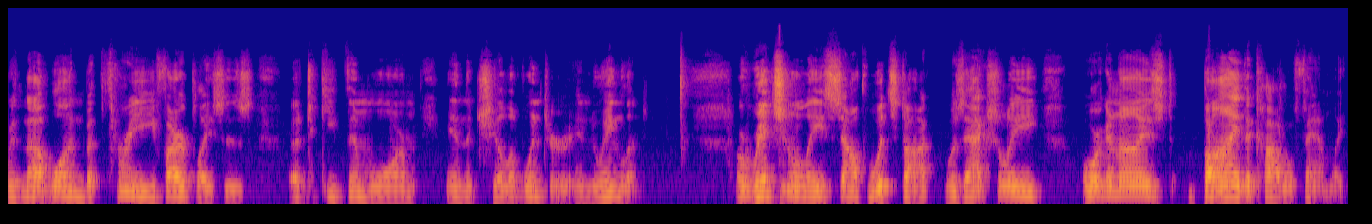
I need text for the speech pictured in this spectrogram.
with not one but three fireplaces uh, to keep them warm in the chill of winter in New England. Originally, South Woodstock was actually organized by the Cottle family,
